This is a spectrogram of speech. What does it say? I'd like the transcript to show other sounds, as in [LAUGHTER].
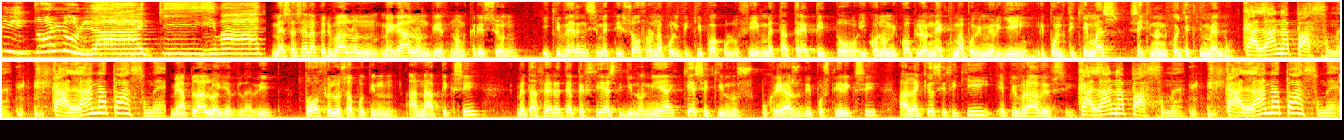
Κάτω στο λουλί, το λουλάκι μας. Μέσα σε ένα περιβάλλον μεγάλων διεθνών κρίσεων, η κυβέρνηση με τη σόφρονα πολιτική που ακολουθεί μετατρέπει το οικονομικό πλεονέκτημα που δημιουργεί η πολιτική μας σε κοινωνικό κεκτημένο. Καλά να πάθουμε. Καλά να πάθουμε. Με απλά λόγια δηλαδή, το όφελος από την ανάπτυξη μεταφέρεται απευθεία στην κοινωνία και σε εκείνους που χρειάζονται υποστήριξη, αλλά και ως ηθική επιβράβευση. Καλά να πάθουμε. Καλά να πάθουμε.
